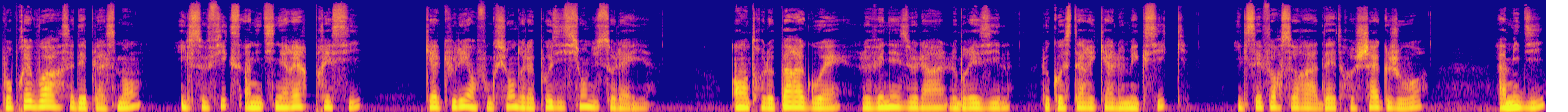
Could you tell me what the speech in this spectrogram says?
Pour prévoir ses déplacements, il se fixe un itinéraire précis calculé en fonction de la position du Soleil. Entre le Paraguay, le Venezuela, le Brésil, le Costa Rica, le Mexique, il s'efforcera d'être chaque jour, à midi,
